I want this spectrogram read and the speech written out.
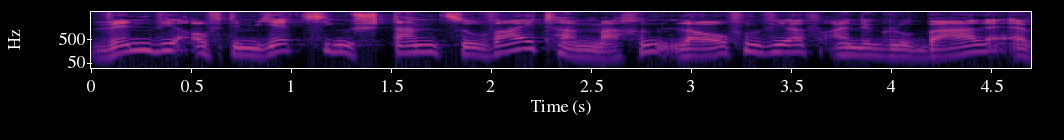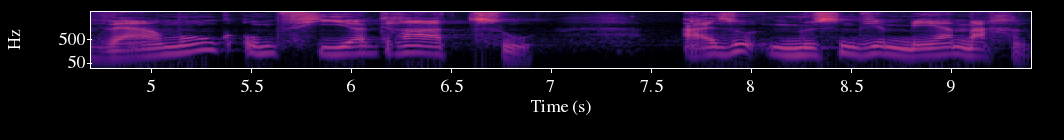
wenn wir auf dem jetzigen Stand so weitermachen, laufen wir auf eine globale Erwärmung um 4 Grad zu. Also müssen wir mehr machen.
